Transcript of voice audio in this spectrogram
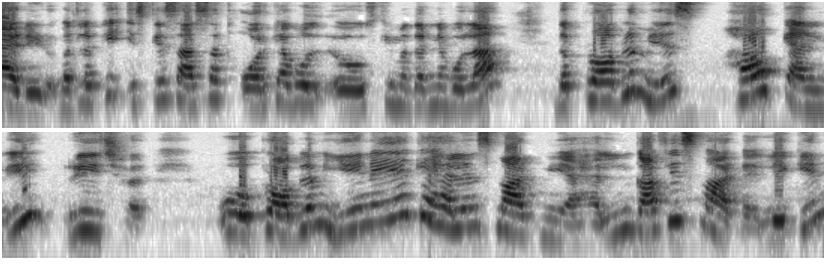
एडिड मतलब कि इसके साथ साथ और क्या बोल उसकी मदर ने बोला the problem is how can we reach her वो प्रॉब्लम ये नहीं है कि हेलन स्मार्ट नहीं है। हेलन काफ़ी स्मार्ट है, लेकिन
